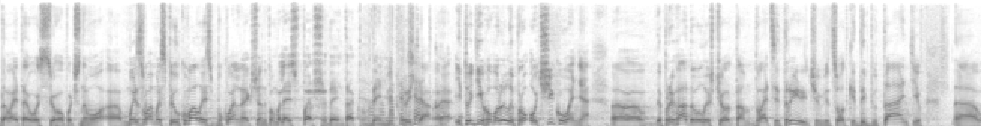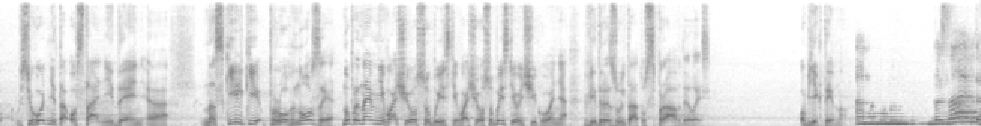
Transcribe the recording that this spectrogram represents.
давайте ось з цього почнемо. Е, Ми з вами спілкувались буквально, якщо не помиляюсь, в перший день, так? В А, день на відкриття. початку. Е, І тоді говорили про очікування. е, Пригадували, що там 23 чи відсотки дебютантів. Е, Сьогодні та останній день. Е, Наскільки прогнози, ну принаймні ваші особисті, ваші особисті очікування від результату справдились? Об'єктивно. Ем, Ви знаєте,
